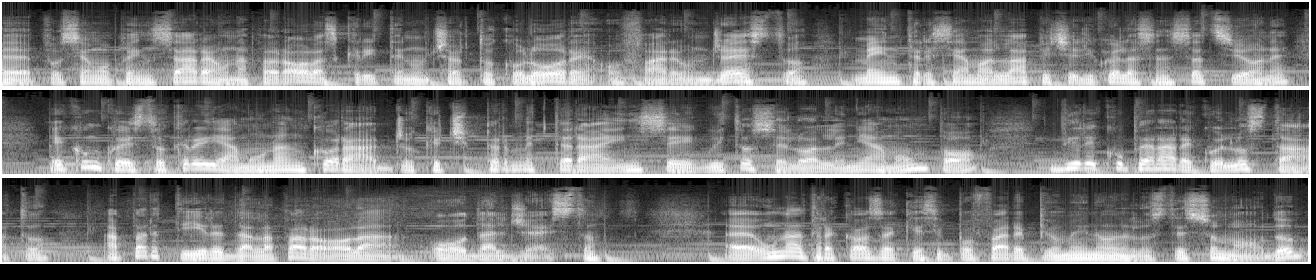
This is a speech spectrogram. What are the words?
eh, possiamo pensare a una parola scritta in un certo colore o fare un gesto mentre siamo all'apice di quella sensazione e con questo creiamo un ancoraggio che ci permetterà in seguito, se lo alleniamo un po', di recuperare quello stato a partire dalla parola o dal gesto. Uh, un'altra cosa che si può fare più o meno nello stesso modo,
